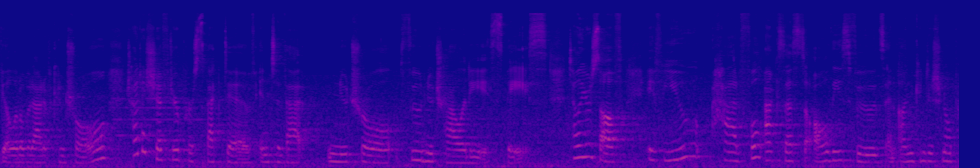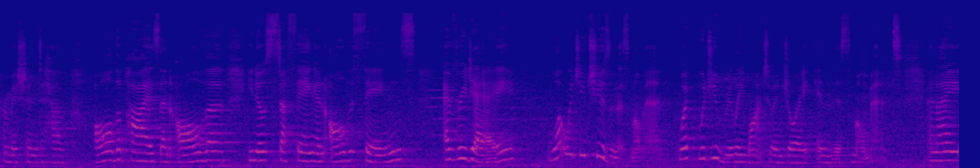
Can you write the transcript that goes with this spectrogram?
feel a little bit out of control. Try to shift your perspective into that neutral, food neutrality space. Tell yourself if you had full access to all these foods and unconditional permission to have all the pies and all the, you know, stuffing and all the things every day, what would you choose in this moment? What would you really want to enjoy in this moment? And I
